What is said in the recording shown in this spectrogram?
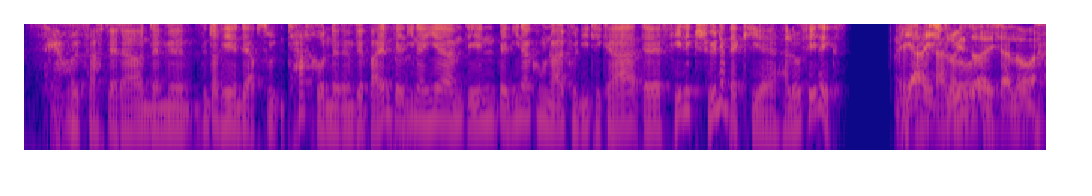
Servus, sagt er da. Und denn wir sind doch hier in der absoluten Tagrunde, denn wir beiden Berliner hier haben den Berliner Kommunalpolitiker äh, Felix Schönebeck hier. Hallo Felix. Felix ja, ich hallo. grüße euch. Hallo.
